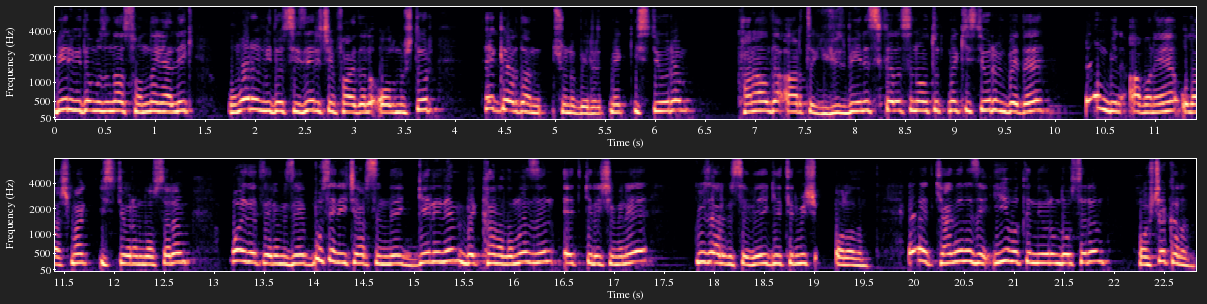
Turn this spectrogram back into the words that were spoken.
bir videomuzun daha sonuna geldik. Umarım video sizler için faydalı olmuştur. Tekrardan şunu belirtmek istiyorum. Kanalda artık 100 beğeni skalasına oturtmak istiyorum ve de 10.000 aboneye ulaşmak istiyorum dostlarım. Bu hedeflerimize bu sene içerisinde gelelim ve kanalımızın etkileşimini güzel bir seviyeye getirmiş olalım. Evet kendinize iyi bakın diyorum dostlarım. Hoşça kalın.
